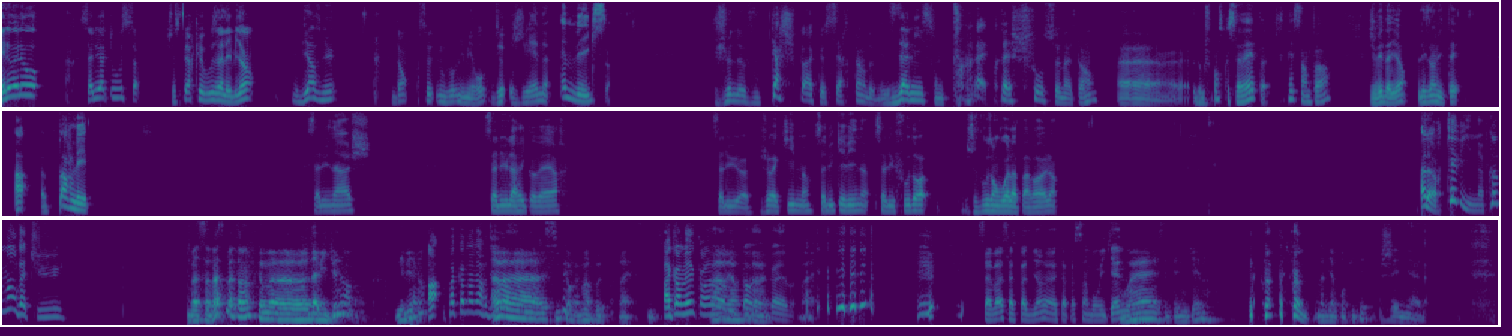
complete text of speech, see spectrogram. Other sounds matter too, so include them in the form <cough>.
Hello, hello Salut à tous J'espère que vous allez bien bienvenue dans ce nouveau numéro de GN MVX. Je ne vous cache pas que certains de mes amis sont très très chauds ce matin, euh, donc je pense que ça va être très sympa. Je vais d'ailleurs les inviter à parler. Salut Nash. Salut Larry Cover. Salut euh, Joachim, salut Kevin, salut Foudre. Je vous envoie la parole. Alors, Kevin, comment vas-tu? Bah ça va ce matin, comme euh, d'habitude. Hein. On est bien. Ah, pas comme un mardi. Ah bah si, quand même un peu. Ouais, si. Ah, quand même, quand même, peu quand quand même. Ouais. <laughs> Ça va, ça se passe bien, euh, t'as passé un bon week-end? Ouais, c'était nickel. <coughs> On a bien profité. Génial.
